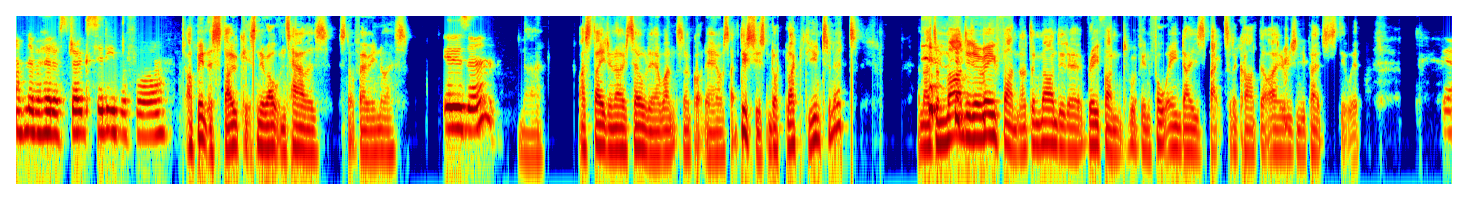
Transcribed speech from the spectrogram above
I've never heard of Stoke City before. I've been to Stoke. It's near Alton Towers. It's not very nice. It isn't. No. I stayed in a hotel there once and I got there. I was like, this is not like the internet. And I demanded a refund. I demanded a refund within 14 days back to the card that I originally purchased it with. Yeah.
